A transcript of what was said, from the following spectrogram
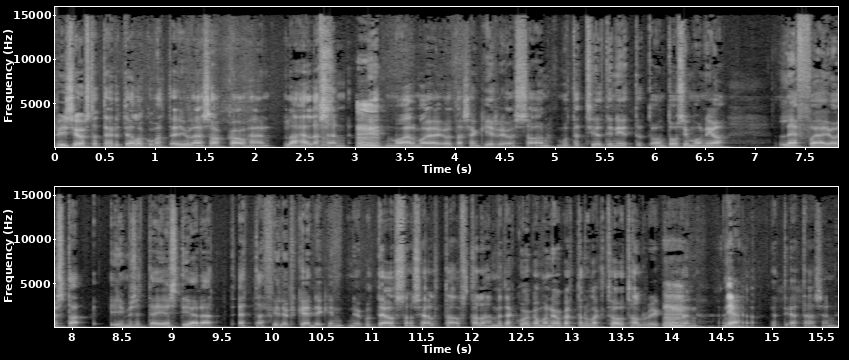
visioista tehdyt elokuvat ei yleensä ole kauhean lähellä sen mm. niitä maailmoja, joita sen kirjoissa on, mutta silti niitä on tosi monia leffoja, joista ihmiset ei edes tiedä, että Philip K. Dickin joku teos on siellä taustalla. En tiedä, kuinka moni on katsonut vaikka Total Recallin mm. yeah. ja, ja tietää sen.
